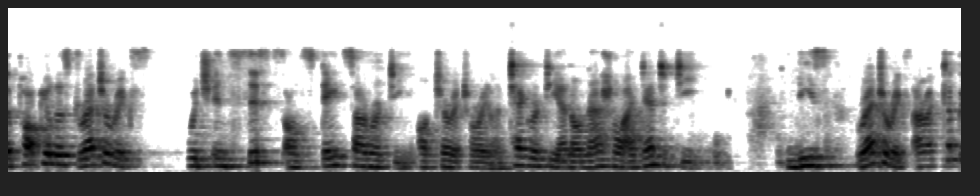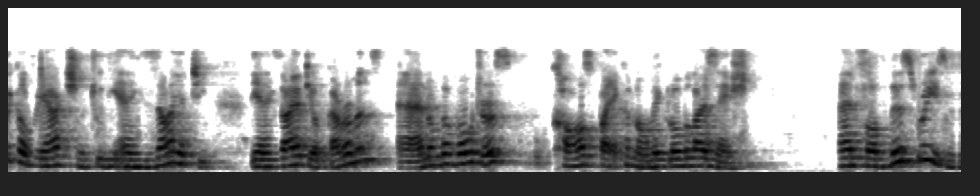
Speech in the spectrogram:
the populist rhetorics which insists on state sovereignty, on territorial integrity, and on national identity, these rhetorics are a typical reaction to the anxiety, the anxiety of governments and of the voters caused by economic globalization. And for this reason,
